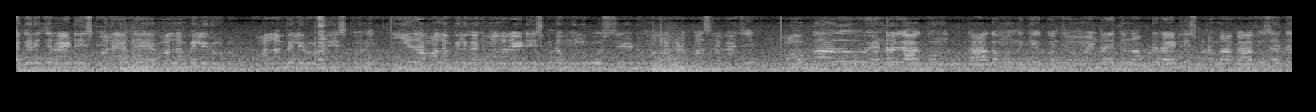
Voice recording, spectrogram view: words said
దగ్గర నుంచి రైడ్ తీసుకోవాలి. అంటే మల్లంపల్లి రూట్ మల్లంపల్లి రూట్ తీసుకొని ఈద మల్లంపల్లి కానీ మళ్ళీ రైడ్ తీసుకుంటే ములుగు స్ట్రేట్ మళ్ళీ అక్కడ పసర కాచి మహబాద్ ఎంటర్ కాక కాకముందుకే కొంచెం ఎంటర్ రైట్ తీసుకుంటే మనకు ఆఫీస్ అయితే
